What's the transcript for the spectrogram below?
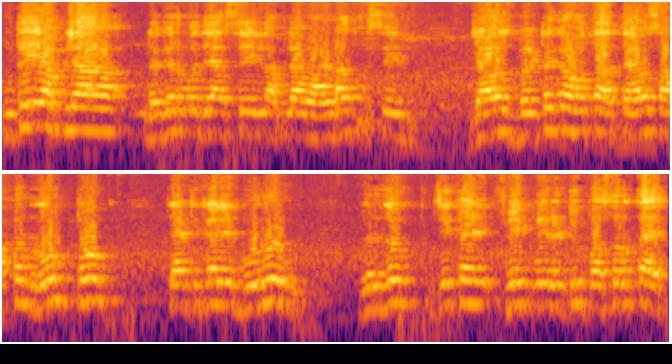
कुठेही आपल्या नगरमध्ये असेल आपल्या वार्डात असेल ज्यावेळेस बैठका होतात त्यावेळेस आपण रोक ठोक त्या ठिकाणी बोलून विरोधक जे काही फेक नेरेटिव्ह पसरवत आहेत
